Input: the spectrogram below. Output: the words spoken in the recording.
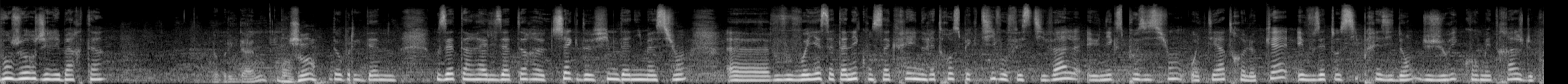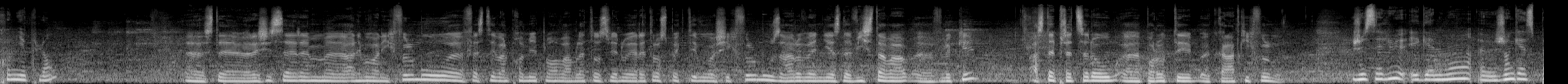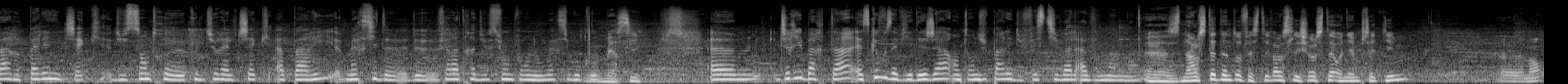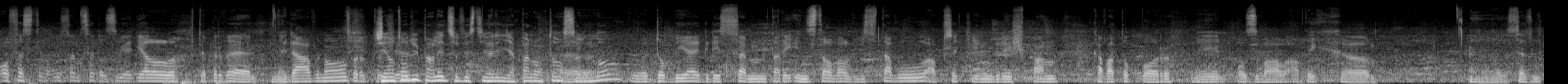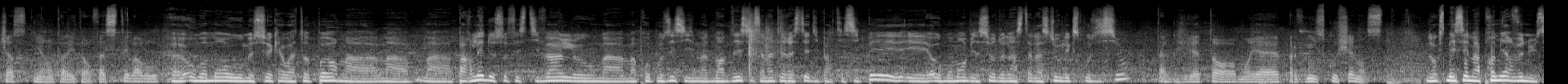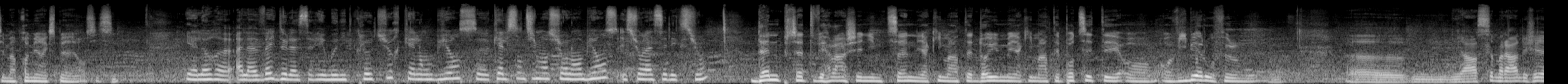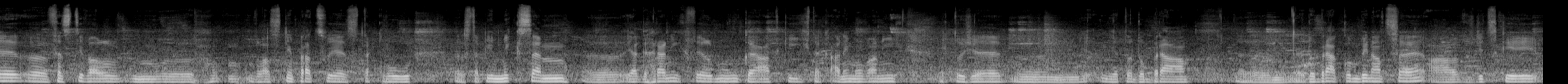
Bonjour Jerry Barta. Dobrý den. Bonjour. Dobrý den. Vous êtes un réalisateur euh, tchèque de films d'animation. Euh, vous vous voyez cette année consacrer une rétrospective au festival et une exposition au théâtre Le Quai et vous êtes aussi président du jury court-métrage de premier plan. Eh, Jste režisérem animovaných filmů, festival Premier plan vám letos věnuje retrospektivu vašich filmů, zároveň je zde výstava v Luky a jste předsedou poroty krátkých filmů. Je salue également euh, Jean-Gaspard Palenicek du Centre culturel tchèque à Paris. Merci de, de faire la traduction pour nous. Merci beaucoup. Merci. Euh, Jerry Barta, est-ce que vous aviez déjà entendu parler du festival avant maintenant? Znal jste tento festival, slyšel jste o něm předtím? Eh, No, o festivalu jsem se dozvěděl teprve nedávno, protože J'ai entendu parler de ce festival il n'y a pas longtemps eh, seulement. v době, kdy jsem tady instaloval výstavu a předtím, když pan Kavatopor mi pozval, abych tady toho festivalu. Au moment où M. Kawatopor m'a- parlé de ce festival, ou m'a m'a proposé, s'il m'a demandé si ça m'intéressait d'y participer, et, au moment bien sûr de l'installation de l'exposition. Takže to moje první zkušenost. Donc, mais c'est ma première venue, c'est ma première expérience ici. Et alors, euh, à la veille de la cérémonie de clôture, quelle ambiance, euh, quel sentiment sur l'ambiance et sur la sélection? Den před vyhlášením cen, jaký máte dojmy, jaký máte pocity o, o výběru filmů? Eh, Já jsem rád, že eh, festival mm, eh, vlastně pracuje s, takovou, s takovým mixem jak hraných filmů, krátkých, tak animovaných, protože mm, je to dobrá, dobrá kombinace a vždycky,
